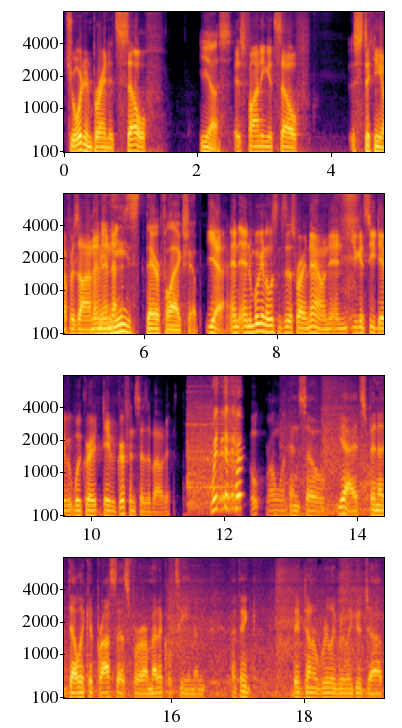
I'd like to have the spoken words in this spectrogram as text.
Jordan Brand itself Yes. is finding itself sticking up for Zion. I and, mean, and he's their flagship. yeah, and, and we're going to listen to this right now, and, and you can see David what David Griffin says about it. With the first. Oh, wrong one. And so, yeah, it's been a delicate process for our medical team, and I think they've done a really, really good job.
